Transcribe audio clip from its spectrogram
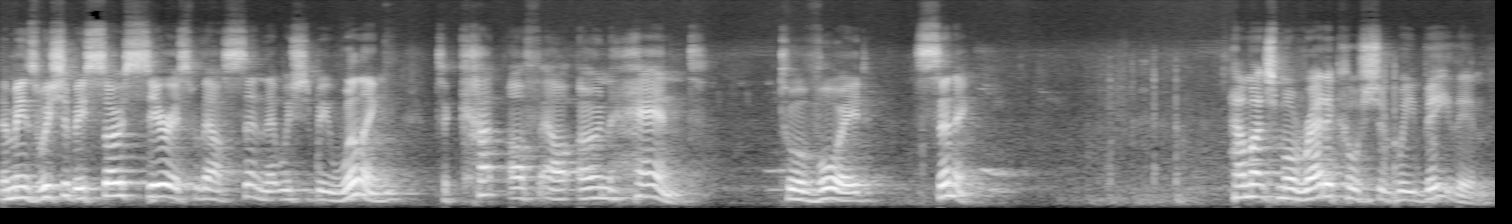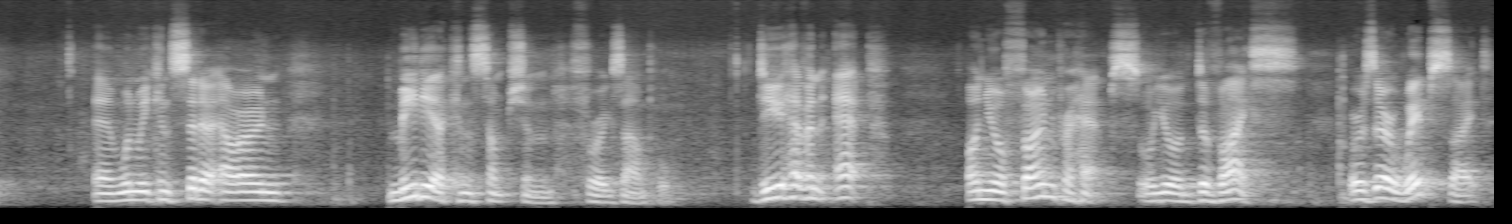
It means we should be so serious with our sin that we should be willing to cut off our own hand to avoid sinning. How much more radical should we be then? And when we consider our own media consumption, for example, do you have an app on your phone, perhaps, or your device? Or is there a website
